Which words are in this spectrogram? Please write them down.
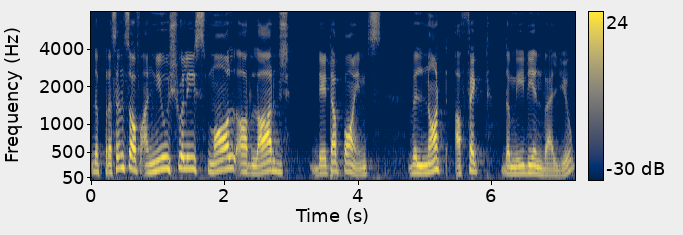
the presence of unusually small or large data points will not affect the median value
